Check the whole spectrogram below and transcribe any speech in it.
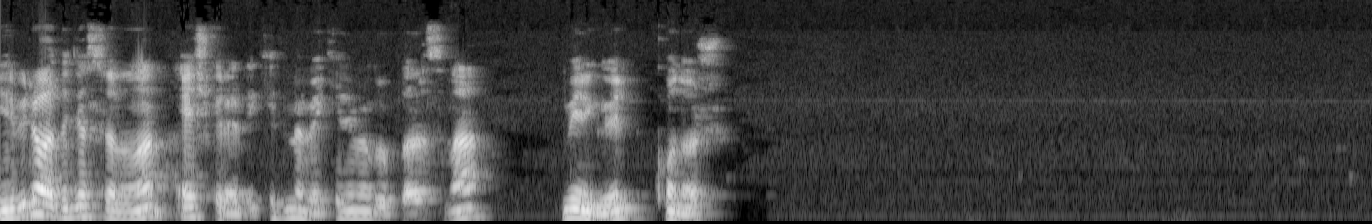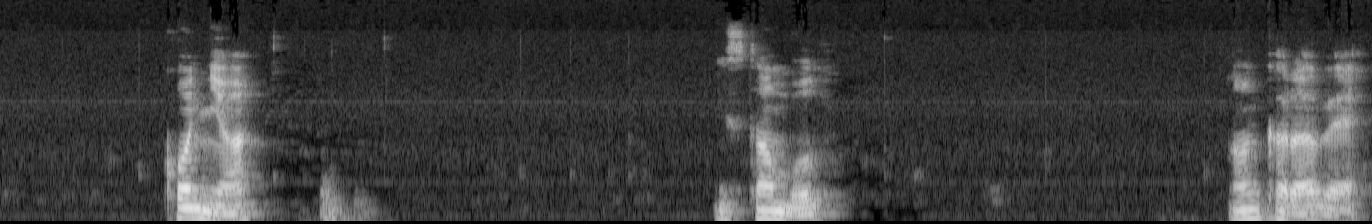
Birbiri ardınca sıralanan eş görevli kelime ve kelime grupları arasına virgül konur. Konya İstanbul Ankara ve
